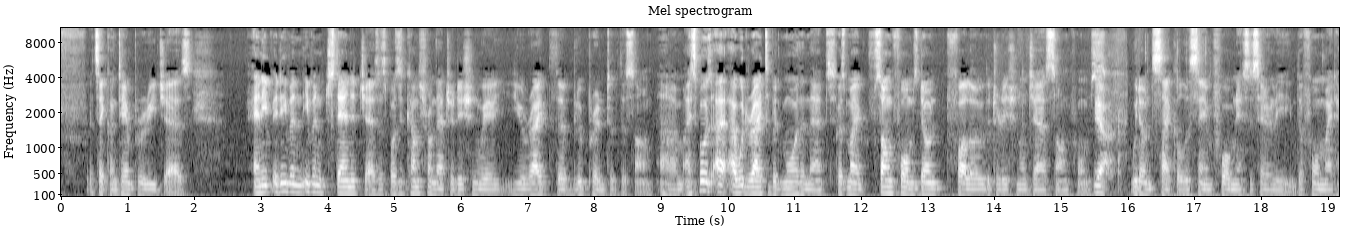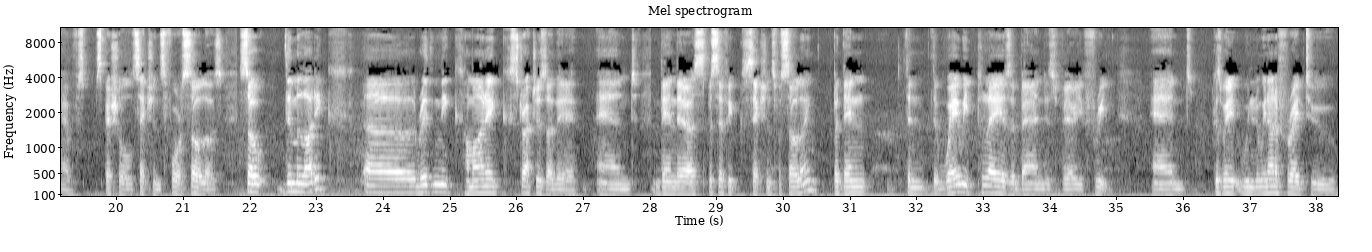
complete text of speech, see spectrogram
let's say contemporary jazz and it, it even even standard jazz i suppose it comes from that tradition where you write the blueprint of the song um, i suppose I, I would write a bit more than that because my song forms don't follow the traditional jazz song forms Yeah. we don't cycle the same form necessarily. The form might have special sections for solos. So the melodic, uh, rhythmic, harmonic structures are there, and then there are specific sections for soloing. But then the the way we play as a band is very free, and because we we we're not afraid to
